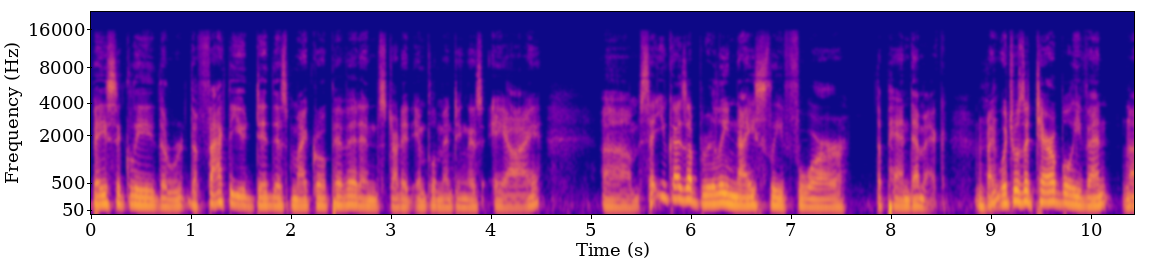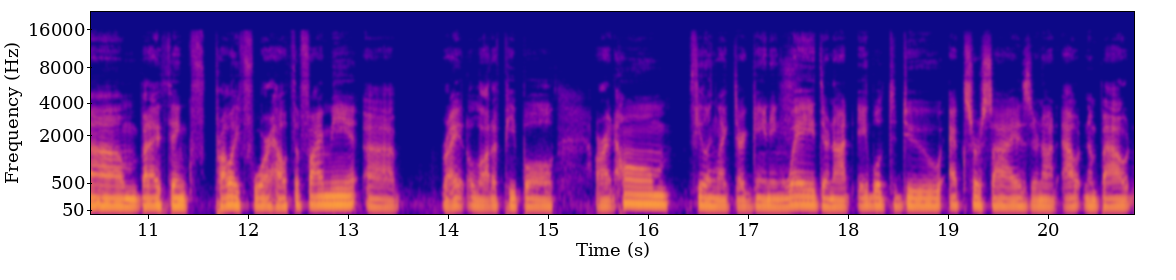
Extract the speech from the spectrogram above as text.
basically the the fact that you did this micro pivot and started implementing this AI um, set you guys up really nicely for the pandemic, mm-hmm. right? Which was a terrible event, mm-hmm. um, but I think probably for Healthify Me, uh, right? A lot of people are at home feeling like they're gaining weight, they're not able to do exercise, they're not out and about.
